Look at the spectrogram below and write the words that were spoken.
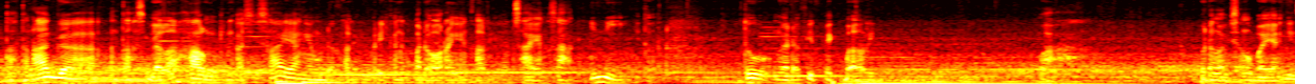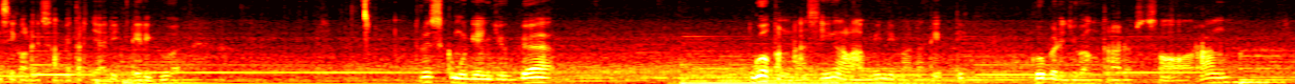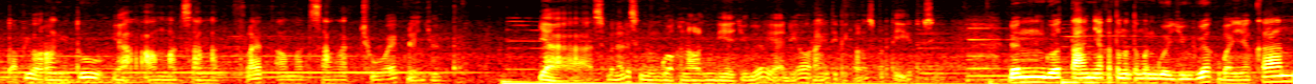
entah tenaga entah segala hal mungkin kasih sayang yang udah kalian berikan kepada orang yang kalian sayang saat ini gitu. Itu nggak ada feedback balik. Wah udah nggak bisa ngebayangin sih kalau itu sampai terjadi di diri gue terus kemudian juga gue pernah sih ngalamin di mana titik gue berjuang terhadap seseorang tapi orang itu ya amat sangat flat amat sangat cuek dan jutek. Ya sebenarnya sebelum gue kenal dia juga ya dia orangnya tipikal seperti itu sih. Dan gue tanya ke teman-teman gue juga kebanyakan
